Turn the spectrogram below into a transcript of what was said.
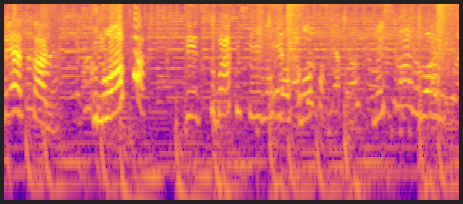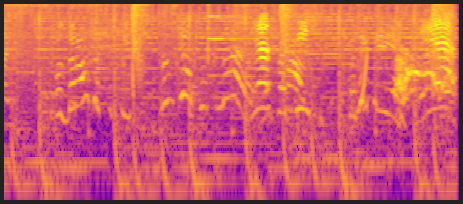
Привіт, Саня. Кнопа? Ти собаку свою назвав Кнопа? Ми знімаємо ролик. Поздоровайся з підписчиками. Нет, подписчик. Скажи привіт. Нет.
